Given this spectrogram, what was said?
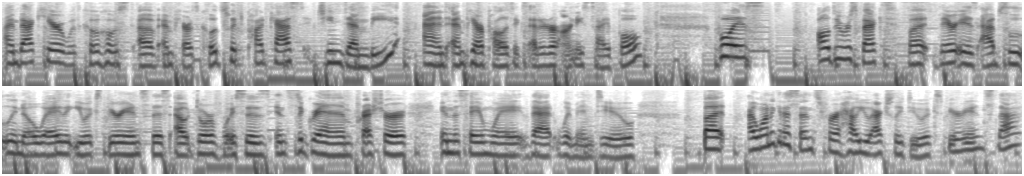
I'm back here with co-host of NPR's Code Switch podcast, Gene Demby, and NPR politics editor Arnie Seipel. Boys, all due respect, but there is absolutely no way that you experience this outdoor voices Instagram pressure in the same way that women do. But I want to get a sense for how you actually do experience that.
